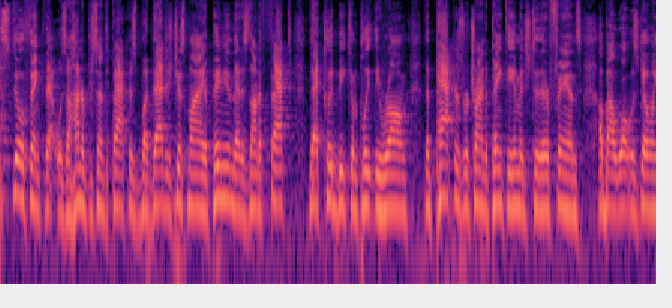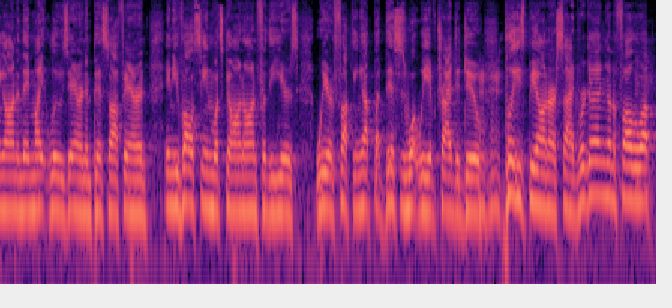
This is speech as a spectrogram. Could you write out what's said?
still think that was 100% the Packers, but that is just my opinion. That is not a fact. That could be completely wrong. The Packers were trying to paint the image to their fans about what was going on, and they might lose Aaron and piss off Aaron. And you've all seen what's going on for the years. We are fucking up, but this is what we have tried to do. Mm-hmm. Please be on our side. We're going to follow up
